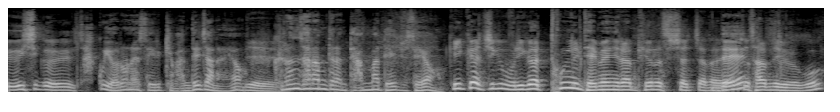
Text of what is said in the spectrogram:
그 의식을 자꾸 여론에서 이렇게 만들잖아요. 예. 그런 사람들한테 한마디 해주세요. 그러니까 지금 우리가 통일 대면이라는 표현을 쓰셨잖아요. 네. 또 사람들이 그러고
